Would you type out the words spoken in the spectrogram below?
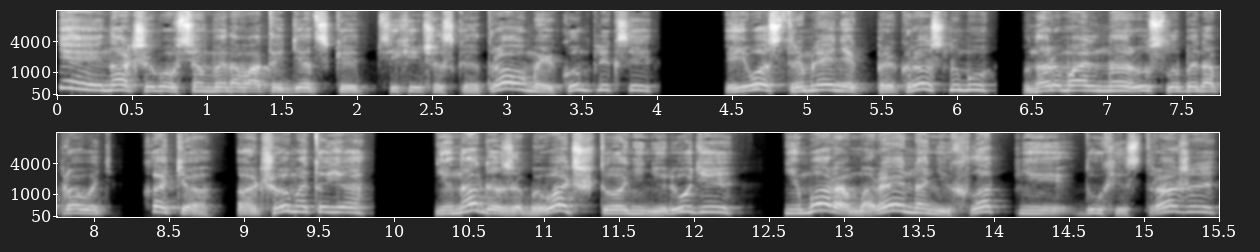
Не иначе во всем виноваты детские психические травмы и комплексы, и его стремление к прекрасному в нормальное русло бы направить. Хотя, о чем это я? Не надо забывать, что они не люди, ни Мара Морена, ни Хлад, ни Духи Стражи.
